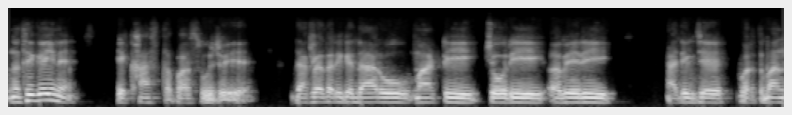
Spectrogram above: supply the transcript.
નથી ગઈ ને એ ખાસ તપાસવું જોઈએ. દાખલા તરીકે દારૂ, માટી, ચોરી, અવેરી આદિ જે વર્તમાન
